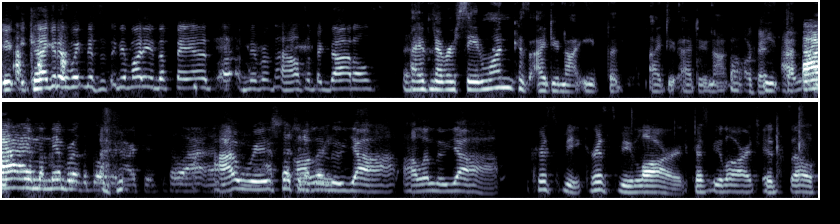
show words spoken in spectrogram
can I get a witness? Is anybody in the fans a member of the House of McDonald's? I've never seen one because I do not eat the. I do. I do not Okay, eat I- that. I'm a member of the Golden Arches, so I. I I wish, touch and agree. hallelujah, hallelujah, crispy, crispy, large, crispy, large. And so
